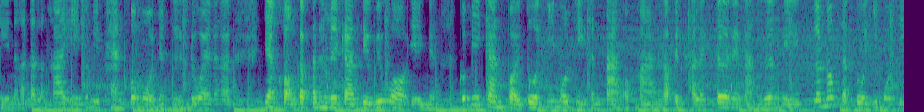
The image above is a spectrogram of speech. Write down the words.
นี้นะคะ แต่ละค่ายเองก็มีแผนโปรโมทอย่างอื่นด้วยนะคะ อย่างของกับตันอเมริกาซีวิววอลเองเนี่ยก็มีการปล่อยตัวอีโมจิต่างๆ ออกมานะคะเป็นคาแรคเตอร์ในหนังเรื่องนี้ แล้วนอกจากตัวอีโมจิ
